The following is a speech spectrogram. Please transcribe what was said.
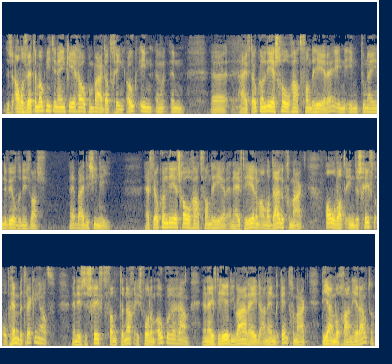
Dus alles werd hem ook niet in één keer geopenbaard. Dat ging ook in een. een uh, hij heeft ook een leerschool gehad van de Heer hè, in, in, toen hij in de wildernis was. Hè, bij de Sinai. Hij heeft ook een leerschool gehad van de Heer. En heeft de Heer hem allemaal duidelijk gemaakt. Al wat in de schriften op hem betrekking had. En is de schrift van Tenach is voor hem opengegaan. En heeft de Heer die waarheden aan hem bekendgemaakt. Die hij mocht gaan herhouden.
